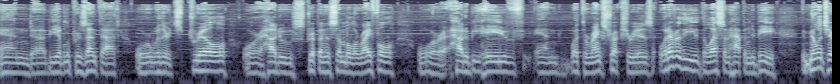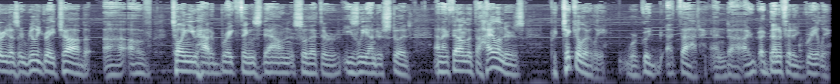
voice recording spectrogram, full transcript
and uh, be able to present that, or whether it's drill or how to strip and assemble a rifle or how to behave and what the rank structure is, whatever the, the lesson happened to be, the military does a really great job uh, of telling you how to break things down so that they're easily understood. And I found that the Highlanders, particularly, were good at that, and uh, I, I benefited greatly.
